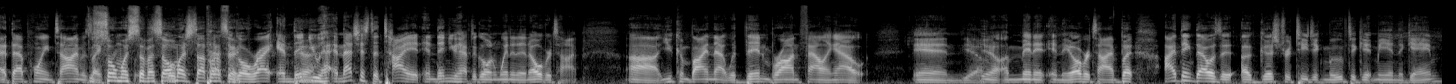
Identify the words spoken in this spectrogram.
at that point in time, it's like So much stuff has to so go much stuff has to go right, and then Yeah. you ha- and that's just to tie it, and then you have to go and win it in overtime. Uh, you combine that with then Bron fouling out, in Yeah. you know a minute in the overtime. But I think that was a, a good strategic move to get me in the game.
